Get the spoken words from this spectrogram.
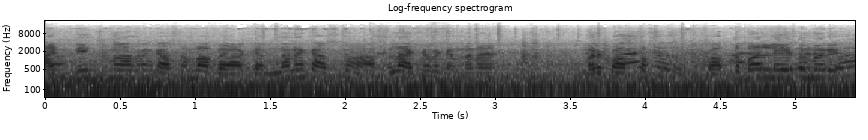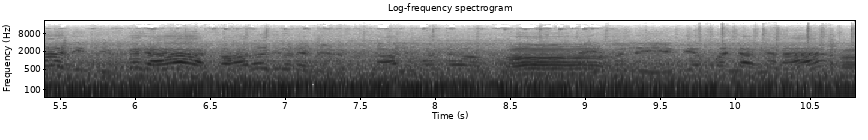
అటు నుంచి మాత్రం కష్టం బాబాయ్. ఆ కిందనే కష్టం. అసలు ఎక్కడ కిందనే. మరి కొత్త కొత్త బళ్ళు అయితే మరి నీ దగ్గర కారాజు కూడా అన్నాడు నాలుగు పళ్ళు ఆ. ఐదు పళ్ళు ఏటీఎం పళ్ళు అన్నానా ఆ,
